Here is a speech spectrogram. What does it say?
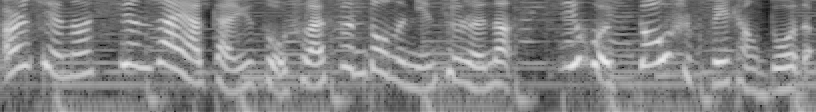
而且呢，现在呀、敢于走出来奋斗的年轻人呢，机会都是非常多的。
